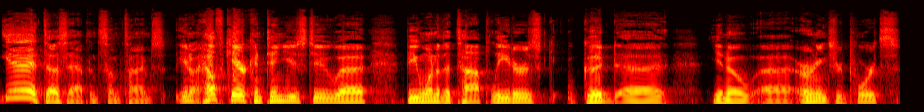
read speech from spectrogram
Yeah, it does happen sometimes. You know, healthcare continues to uh, be one of the top leaders. Good, uh, you know, uh, earnings reports,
